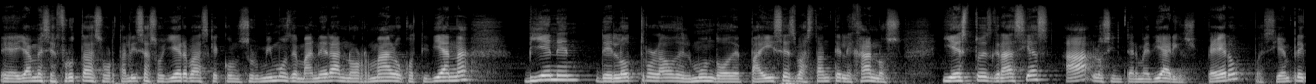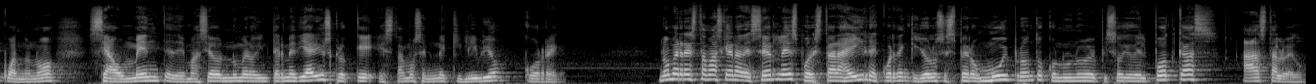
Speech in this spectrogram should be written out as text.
eh, llámese frutas, hortalizas o hierbas que consumimos de manera normal o cotidiana, vienen del otro lado del mundo, de países bastante lejanos. Y esto es gracias a los intermediarios. Pero, pues siempre y cuando no se aumente demasiado el número de intermediarios, creo que estamos en un equilibrio correcto. No me resta más que agradecerles por estar ahí. Recuerden que yo los espero muy pronto con un nuevo episodio del podcast. Hasta luego.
